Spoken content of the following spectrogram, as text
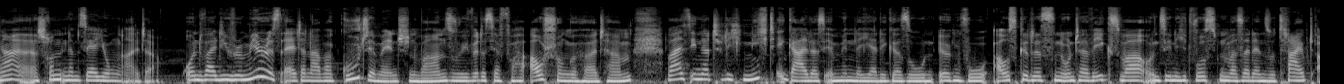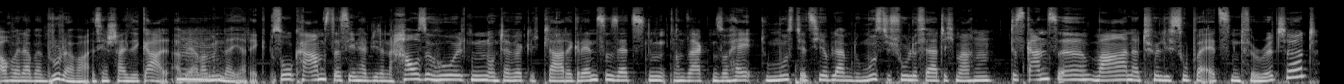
Ja, schon in einem sehr jungen Alter. Und weil die Ramirez-Eltern aber gute Menschen waren, so wie wir das ja vorher auch schon gehört haben, war es ihnen natürlich nicht egal, dass ihr minderjähriger Sohn irgendwo ausgerissen unterwegs war und sie nicht wussten, was er denn so treibt, auch wenn er beim Bruder war. Ist ja scheißegal, aber er war minderjährig. So kam es, dass sie ihn halt wieder nach Hause holten und da wirklich klare Grenzen setzten und sagten so, hey, du musst jetzt hier bleiben, du musst die Schule fertig machen. Das Ganze war natürlich super ätzend für Richard.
